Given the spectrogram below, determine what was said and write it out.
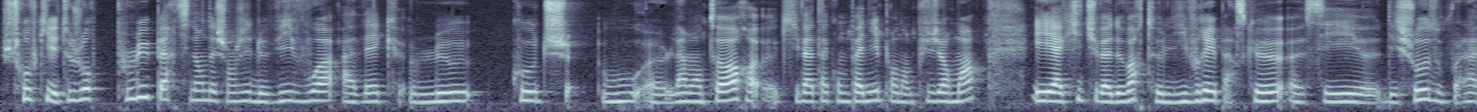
Je trouve qu'il est toujours plus pertinent d'échanger de vive voix avec le coach ou euh, la mentor euh, qui va t'accompagner pendant plusieurs mois et à qui tu vas devoir te livrer parce que euh, c'est des choses où voilà,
